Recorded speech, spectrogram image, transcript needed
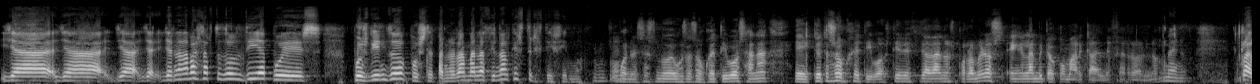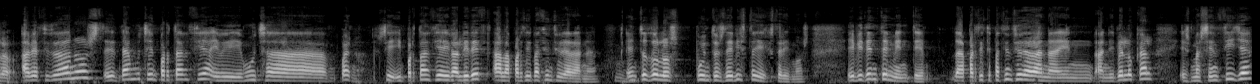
y ya, ya, ya, ya, nada más estar todo el día pues, pues viendo pues, el panorama nacional que es tristísimo. Bueno, ese es uno de vuestros objetivos, Ana. Eh, ¿Qué otros objetivos tiene Ciudadanos, por lo menos en el ámbito comarcal de Ferrol, ¿no? Bueno, claro, a ver, Ciudadanos eh, da mucha importancia y mucha, bueno, sí, importancia y validez a la participación ciudadana, en todos los puntos de vista y extremos. Evidentemente, la participación ciudadana a nivel local es más sencilla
